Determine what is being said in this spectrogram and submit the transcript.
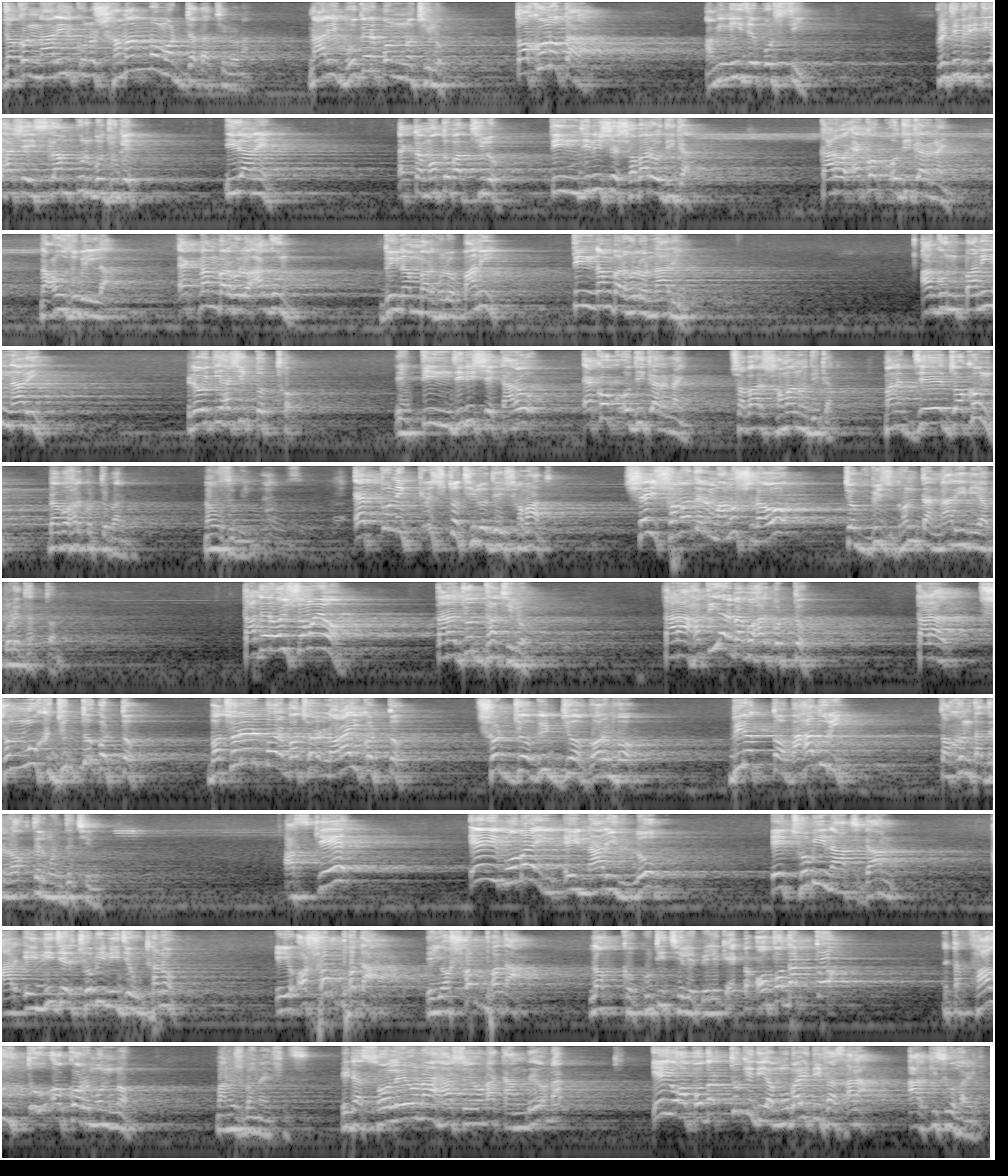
যখন নারীর কোনো সামান্য মর্যাদা ছিল না, নারী ভোগের পণ্য ছিল, তখনও তারা, আমি নিজে পড়ছি, পৃথিবীর ইতিহাসে ইসলাম পূর্ব যুগে, ইরানে একটা মতবাদ ছিল, তিন জিনিসে সবার অধিকার, কারও একক অধিকার নাই, নাউজুবিল্লাহ। এক নাম্বার হলো আগুন, দুই নাম্বার হলো পানি, তিন নাম্বার হলো নারী। আগুন, পানি, নারী। এটা ঐতিহাসিক তথ্য। এই তিন জিনিসে কারও একক অধিকার নাই, সবার সমান অধিকার। মানে যে যখন ব্যবহার করতে পারবে। নওজুবিল্লাহ এত নিকৃষ্ট ছিল যে সমাজ, সেই সমাজের মানুষরাও চব্বিশ ঘণ্টা নারী নিয়ে পড়ে থাকত না। তাদের ওই সময়ও তারা যোদ্ধা ছিল। তারা হাতিয়ার ব্যবহার করত। তারা সম্মুখ যুদ্ধ করত, বছরের পর বছর লড়াই করত। শৌর্য বীর্য, গর্ভ, বীরত্ব, বাহাদুরি তখন তাদের রক্তের মধ্যে ছিল। আজকে এই মোবাইল, এই নারীর লোভ, এই ছবি নাচ, গান আর এই নিজের ছবি নিজে উঠানো, এই অসভ্যতা এই অসভ্যতা লক্ষ কোটি ছেলে পেলেকে একটা অপদার্থ একটা ফালতু অকর্মণ্য মানুষ বানায় ফেলছে। এটা চলেও না, হাসেও না, কান্দেও না। এই অপদার্থকে দিয়া মোবাইল টিফা ছাড়া আর কিছু হয় না।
